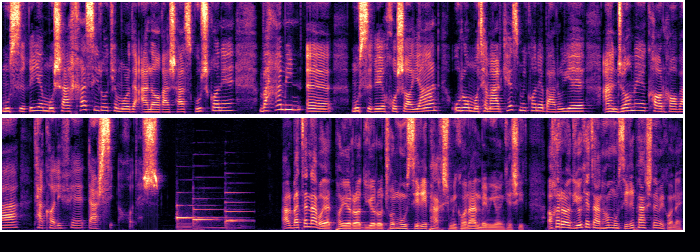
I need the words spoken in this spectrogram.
موسیقی مشخصی رو که مورد علاقش هست گوش کنه و همین موسیقی خوشایند او رو متمرکز می‌کنه بر روی انجام کارها و تکالیف درسی خودش. البته نباید پای رادیو رو چون موسیقی پخش می‌کنن به میون کشید. آخه رادیو که تنها موسیقی پخش نمی‌کنه.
